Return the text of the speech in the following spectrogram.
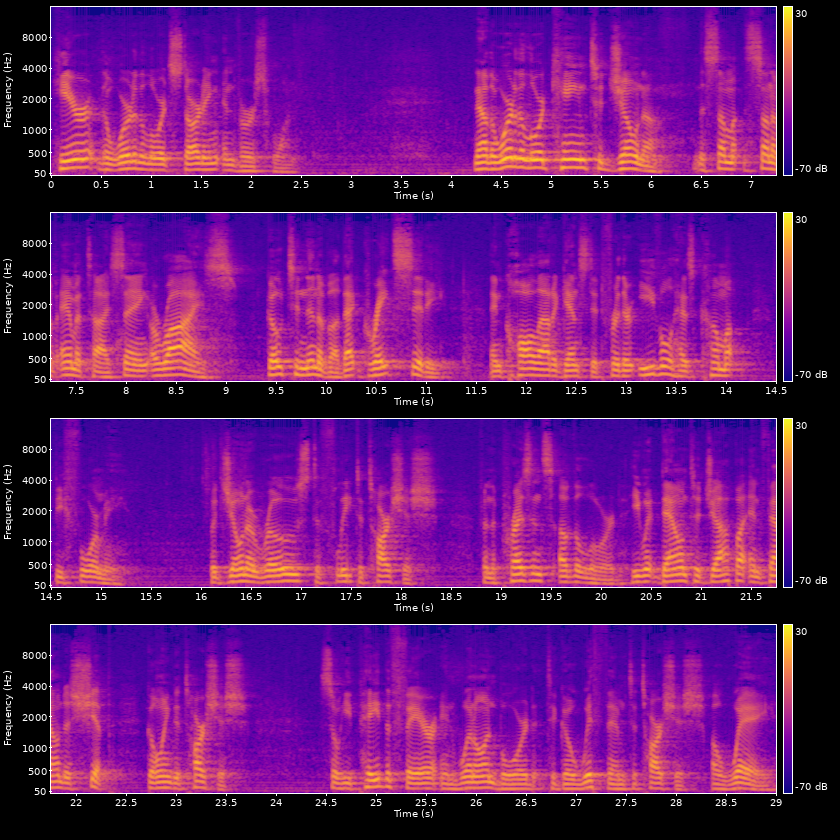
Hear the word of the Lord starting in verse 1. Now the word of the Lord came to Jonah, the son of Amittai, saying, Arise, go to Nineveh, that great city, and call out against it, for their evil has come up before me. But Jonah rose to flee to Tarshish from the presence of the Lord. He went down to Joppa and found a ship going to Tarshish. So he paid the fare and went on board to go with them to Tarshish, away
